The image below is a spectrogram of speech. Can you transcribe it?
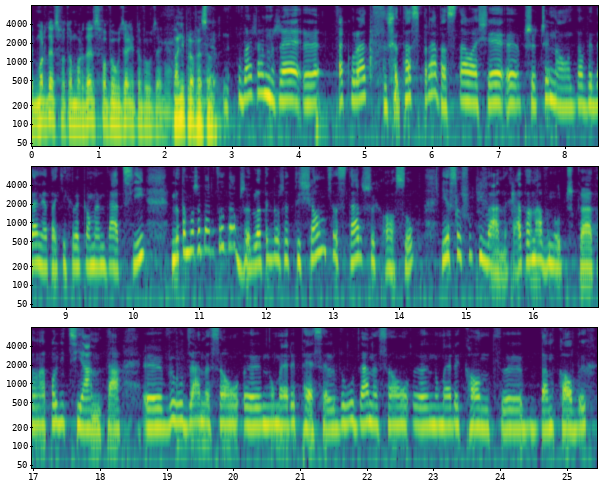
e, Morderstwo to morderstwo, wyłudzenie to wyłudzenie. Pani profesor, Uważam, że e, akurat że ta sprawa stała się e, przyczyną do wydania takich rekomendacji, no to może bardzo dobrze, dlatego że tysiące starszych osób jest oszukiwanych, a to na wnuczka, a to na policjanta, e, wyłudzane są e, numery PESEL, wyłudzane są e, numery kont bankowych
